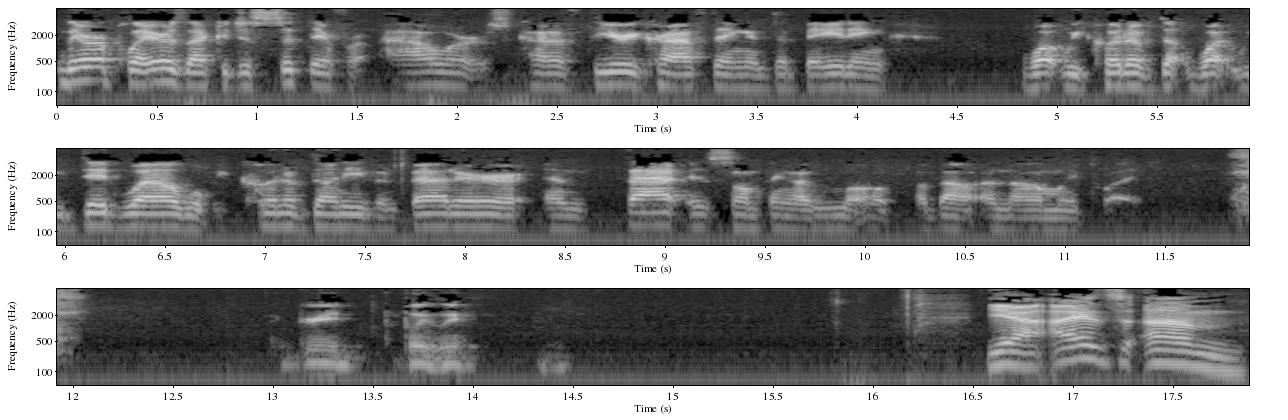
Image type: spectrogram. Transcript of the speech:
there are players that could just sit there for hours kind of theory crafting and debating what we could have done, what we did well, what we could have done even better. And that is something I love about anomaly play. Agreed completely. Yeah, I was, um,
